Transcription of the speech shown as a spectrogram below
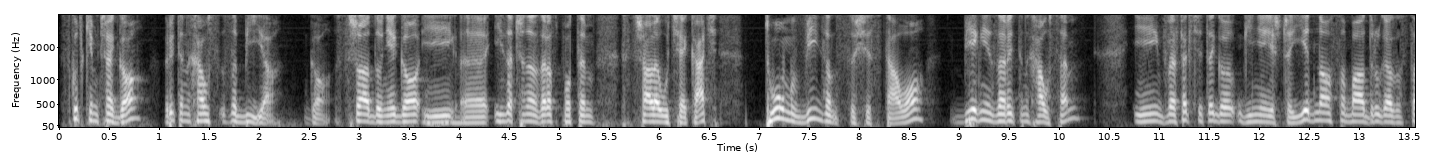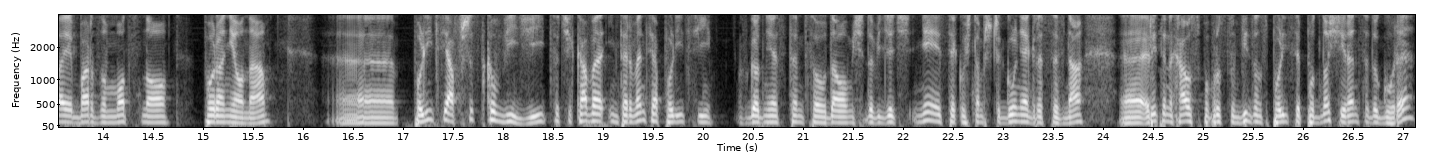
skutkiem czego Rittenhouse zabija go, strzela do niego i, e, i zaczyna zaraz po tym strzale uciekać. Tłum, widząc co się stało, biegnie za Rittenhausem i w efekcie tego ginie jeszcze jedna osoba, a druga zostaje bardzo mocno poraniona. E, policja wszystko widzi. Co ciekawe, interwencja policji zgodnie z tym, co udało mi się dowiedzieć, nie jest jakoś tam szczególnie agresywna. E, Rittenhouse po prostu widząc policję podnosi ręce do góry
